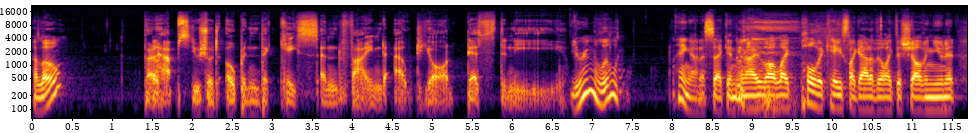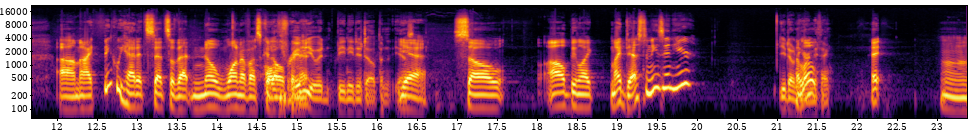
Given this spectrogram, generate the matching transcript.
Hello? Perhaps you should open the case and find out your destiny." You're in the little. Hang on a second, and I, I'll like pull the case like out of the like the shelving unit. Um, and I think we had it set so that no one of us could All open three it. of you would be needed to open it. Yes. Yeah. So I'll be like, my destiny's in here. You don't Hello? hear anything. Hey. Hmm.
